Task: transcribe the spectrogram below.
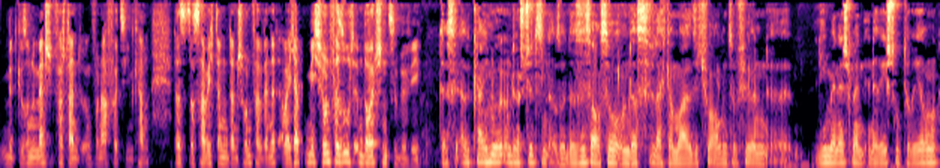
mit gesundem Menschenverstand irgendwo nachvollziehen kann. Das, das habe ich dann, dann schon verwendet, aber ich habe mich schon versucht, im Deutschen zu bewegen. Das also kann ich nur unterstützen. Also das ist auch so, um das vielleicht nochmal sich vor Augen zu führen, äh, Lean Management in der Restrukturierung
